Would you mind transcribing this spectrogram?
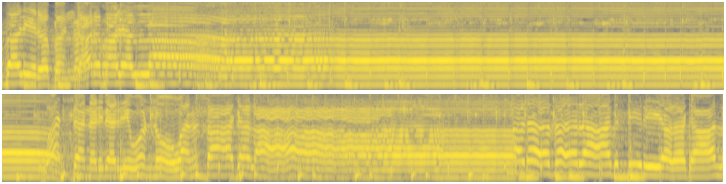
ಬಾಳಿರ ಬಂಗಾರ ಬಾಳೆಲ್ಲ. ಒದ್ದ ಒಣ್ಣು ಉಣ್ಣು ಅಂತಾಗಲ ನಡೆದರಾಗ್ತೀರಿ ಅಳಗಾಲ.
